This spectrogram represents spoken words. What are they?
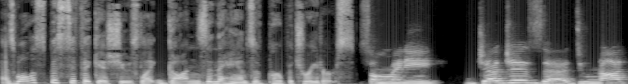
as well as specific issues like guns in the hands of perpetrators. So many judges uh, do not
